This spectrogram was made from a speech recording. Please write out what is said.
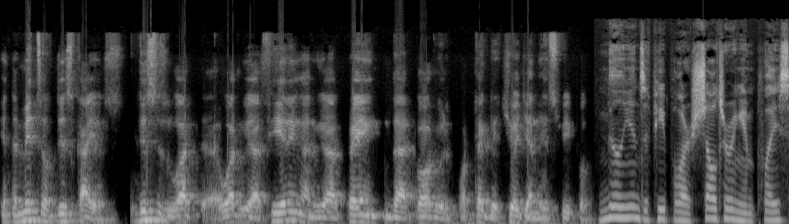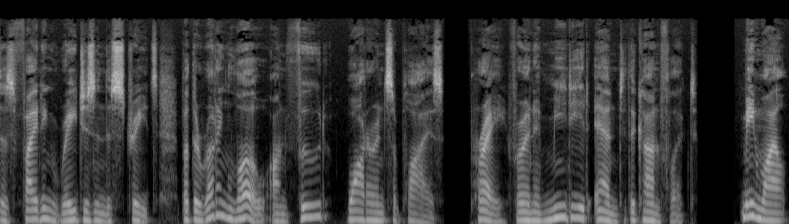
in the midst of this chaos. This is what uh, what we are fearing, and we are praying that God will protect the church and His people. Millions of people are sheltering in place as fighting rages in the streets, but they're running low on food, water, and supplies. Pray for an immediate end to the conflict. Meanwhile,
